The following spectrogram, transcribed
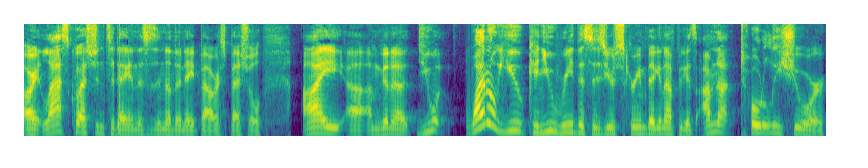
All right, last question today, and this is another Nate Bauer special. I uh, I'm gonna do you why don't you can you read this as your screen big enough because i'm not totally sure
